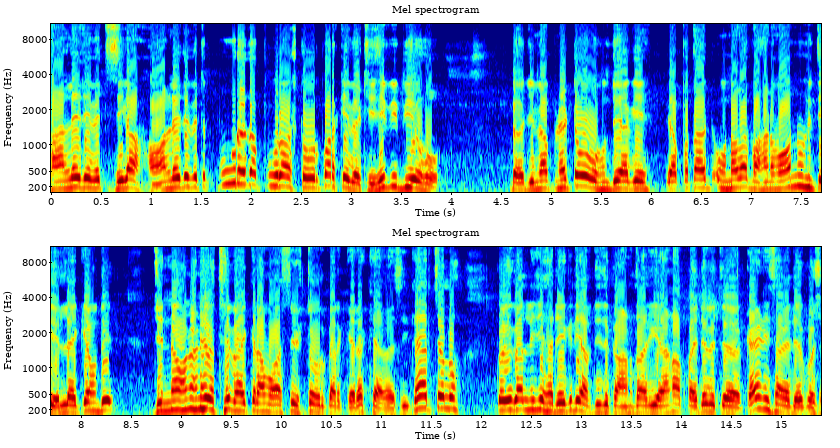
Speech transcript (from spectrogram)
ਹਾਨਲੇ ਦੇ ਵਿੱਚ ਸੀਗਾ। ਹਾਨਲੇ ਦੇ ਵਿੱਚ ਪੂਰੇ ਦਾ ਪੂਰਾ ਸਟੋਰ ਭਰ ਕੇ ਬੈਠੀ ਸੀ ਬੀਬੀ ਉਹ। ਤੇ ਜਿਵੇਂ ਆਪਣੇ ਢੋ ਹੁੰਦੇ ਆਗੇ, ਜਾਂ ਪਤਾ ਉਹਨਾਂ ਦਾ ਵਾਹਨ ਵਾਹਨ ਨੂੰ ਨਹੀਂ ਤੇਲ ਲੈ ਕੇ ਆਉਂਦੇ, ਜਿੰਨਾ ਉਹਨਾਂ ਨੇ ਉੱਥੇ ਬਾਈਕਰਾਂ ਵਾਸਤੇ ਸਟੋਰ ਕਰਕੇ ਰੱਖਿਆ ਹੋਇਆ ਸੀ। ਖੈਰ ਚਲੋ, ਕੋਈ ਗੱਲ ਨਹੀਂ ਜੀ, ਹਰੇਕ ਦੀ ਆਪਦੀ ਦੁਕਾਨਦਾਰੀ ਆ, ਨਾ ਆਪਾਂ ਇਹਦੇ ਵਿੱਚ ਕਹਿ ਨਹੀਂ ਸਕਦੇ ਕੁਝ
